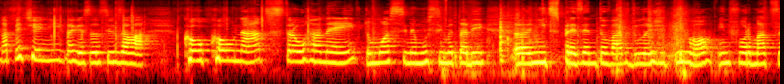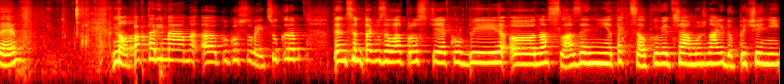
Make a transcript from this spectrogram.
na pečení, takže jsem si vzala coconut strouhaný, tomu asi nemusíme tady e, nic prezentovat důležitého, informace. No, pak tady mám uh, kokosový cukr, ten jsem tak vzala prostě jakoby uh, na slazení a tak celkově třeba možná i do pečení.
